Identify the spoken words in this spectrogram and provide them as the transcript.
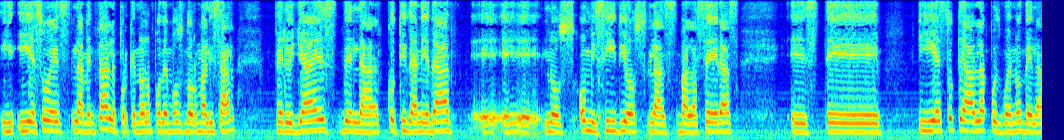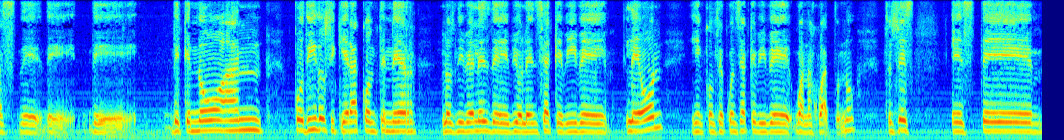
y, y, eso es lamentable porque no lo podemos normalizar, pero ya es de la cotidianidad, eh, eh, los homicidios, las balaceras, este, y esto te habla, pues bueno, de las, de, de, de, de que no han podido siquiera contener los niveles de violencia que vive León y en consecuencia que vive Guanajuato, ¿no? Entonces, este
